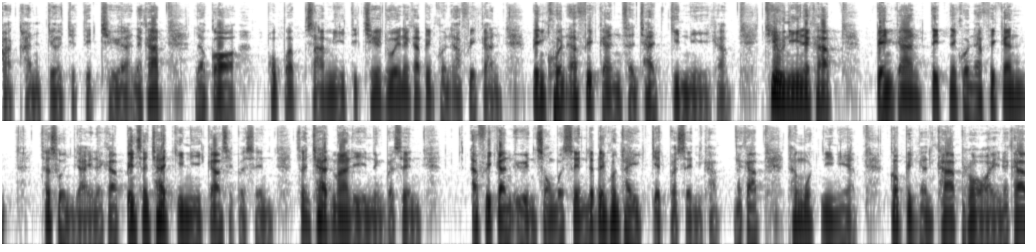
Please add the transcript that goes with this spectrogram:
ฝากครรภ์เจอติดเชื้อนะครับ แล้วก็พบว่าสามีติดเชื้อด้วยนะครับ เป็นคนแอฟริกัน เป็นคนแอฟริกันสัญชาติกินีครับ เที่ยวนี้นะครับ เป็นการติดในคนแอฟริกันถ้าส่วนใหญ่นะครับ เป็นสัญชาติกินี 90%สัญชาติมาลี 1%แอฟริกันอื่น 2%และเป็นคนไทยอีก7%ครับนะครับทั้งหมดนี้เนี่ยก็เป็นการค้าพลอยนะครับ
